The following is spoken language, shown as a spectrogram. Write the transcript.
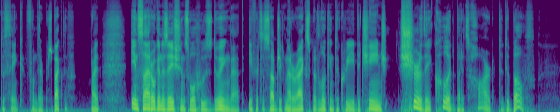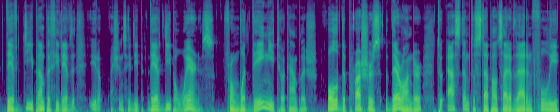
to think from their perspective right? Inside organizations, well, who's doing that? If it's a subject matter expert looking to create the change, sure they could, but it's hard to do both. They have deep empathy. They have, the, you know, I shouldn't say deep. They have deep awareness from what they need to accomplish, all of the pressures they're under, to ask them to step outside of that and fully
